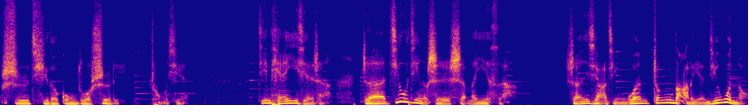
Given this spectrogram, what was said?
失期的工作室里重现。金田一先生，这究竟是什么意思啊？山下警官睁大了眼睛问道：“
